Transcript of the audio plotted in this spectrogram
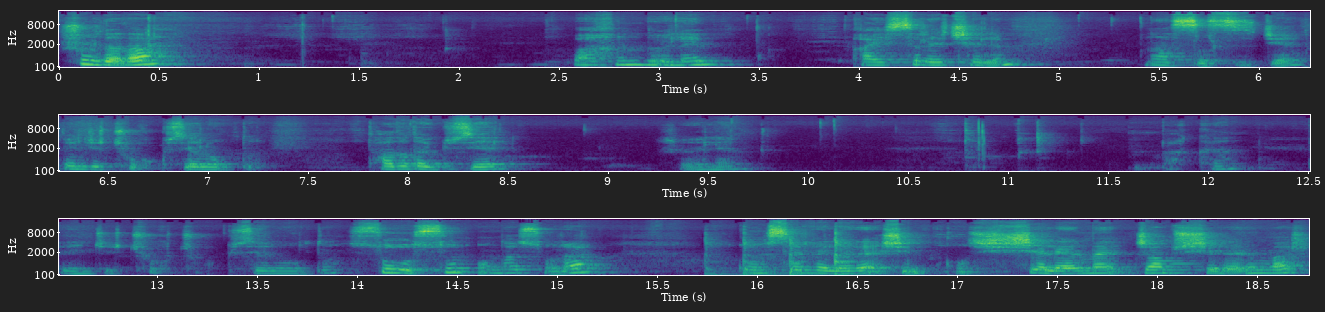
Şurada da bakın böyle kayısı reçelim. Nasıl sizce? Bence çok güzel oldu. Tadı da güzel. Şöyle. Bakın. Bence çok çok güzel oldu. Soğusun. Ondan sonra konservelere, şimdi şişelerime, cam şişelerim var.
